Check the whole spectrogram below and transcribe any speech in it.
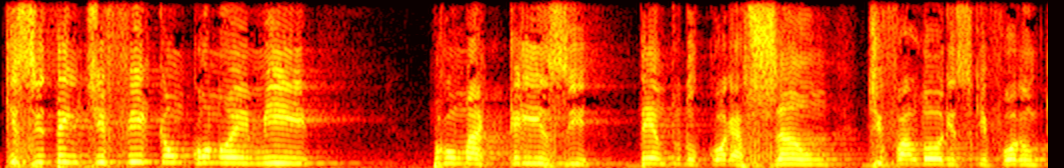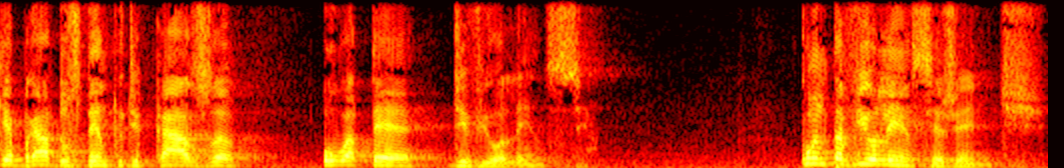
que se identificam com Noemi por uma crise dentro do coração, de valores que foram quebrados dentro de casa, ou até de violência. Quanta violência, gente,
